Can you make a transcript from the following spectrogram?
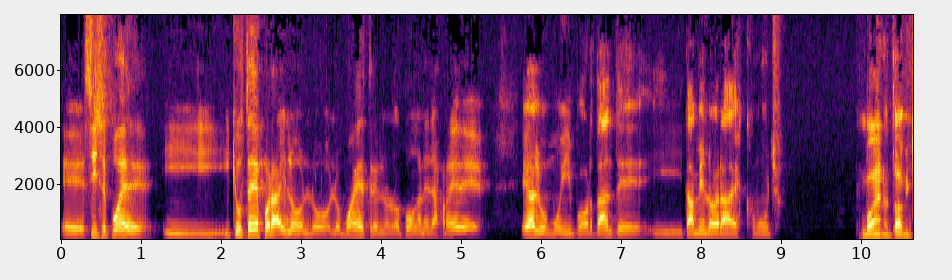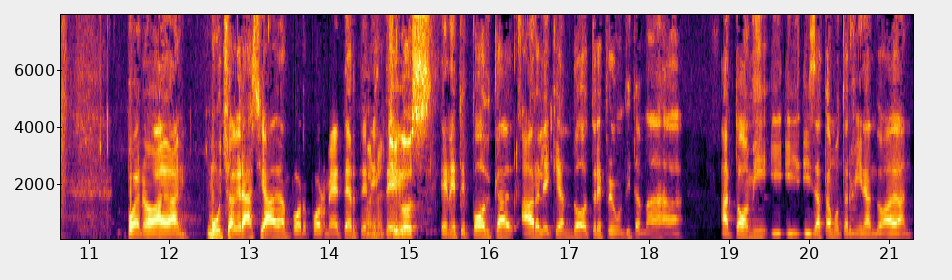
eh, sí se puede. Y, que ustedes por ahí lo, lo, muestren, lo, lo pongan en las redes, es algo muy importante y también lo agradezco mucho. Bueno, Tommy. Bueno, Adam, muchas gracias, Adam, por, por meterte en, este, en este podcast. Ahora le quedan dos o tres preguntitas más a, Tommy y, ya estamos terminando. Adam,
